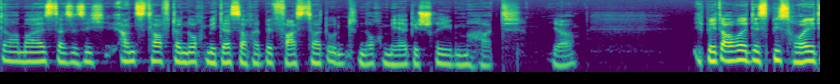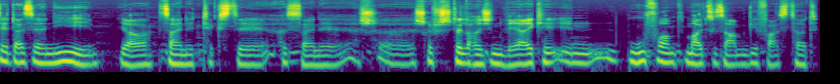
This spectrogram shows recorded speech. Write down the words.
damals, dass er sich ernsthafter noch mit der Sache befasst hat und noch mehr geschrieben hat. Ja. Ich bedauere das bis heute, dass er nie ja, seine Texte, seine äh, schriftstellerischen Werke in Buchform mal zusammengefasst hat.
